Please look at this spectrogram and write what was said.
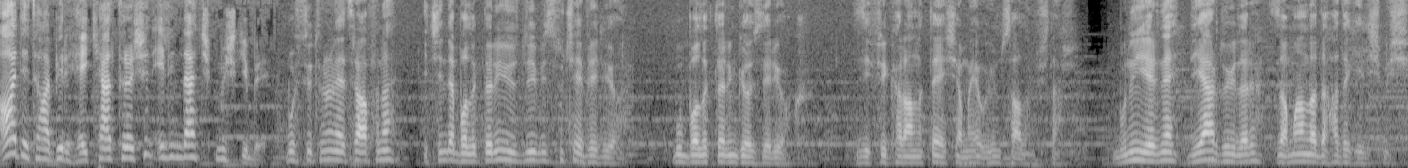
adeta bir heykeltıraşın elinden çıkmış gibi. Bu sütunun etrafına içinde balıkların yüzdüğü bir su çevreliyor. Bu balıkların gözleri yok. Zifri karanlıkta yaşamaya uyum sağlamışlar. Bunun yerine diğer duyuları zamanla daha da gelişmiş.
